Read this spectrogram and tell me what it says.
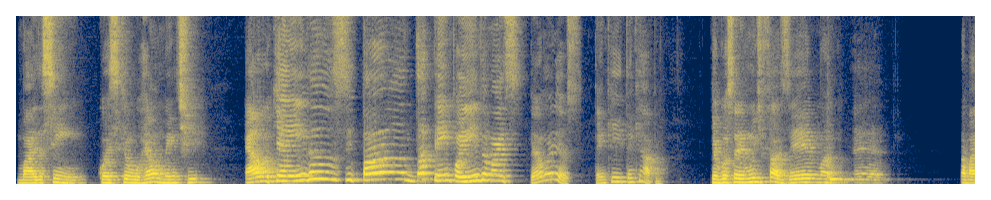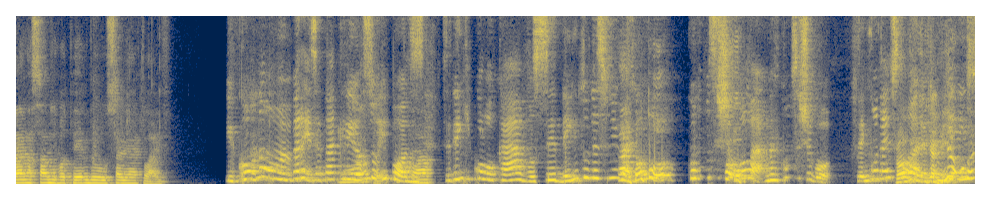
Mas, assim, coisas que eu realmente. É algo que ainda se pá, dá tempo ainda, mas, pelo amor de Deus, tem que, tem que ir rápido. Eu gostaria muito de fazer, mano, é trabalhar na sala de roteiro do Saturday Night Live. E como. Não, mas peraí, você está criando Nossa, hipóteses. Tá você tem que colocar você dentro desse universo. Ah, então tô. Como você chegou lá? Mas como você chegou? Você tem que contar a história. Já vi alguma.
